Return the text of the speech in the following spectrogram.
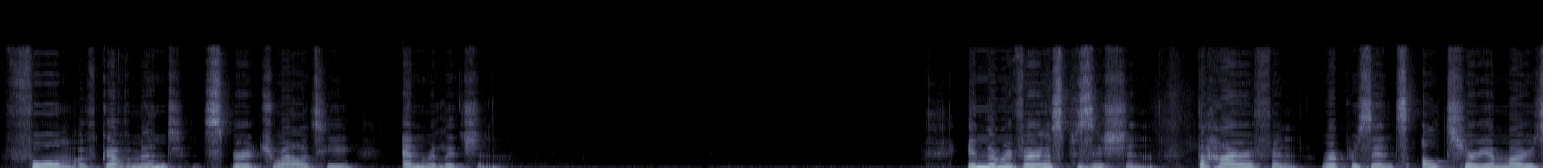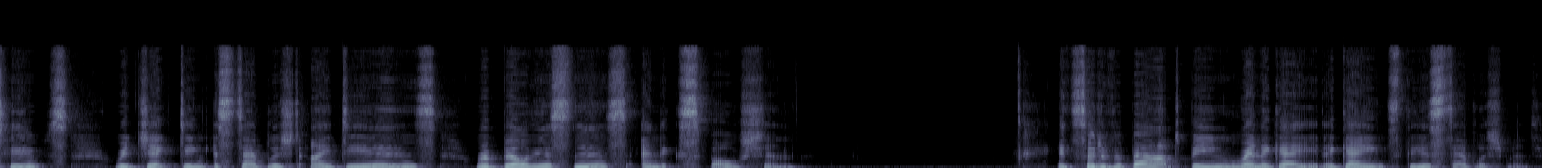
form of government, spirituality and religion. In the reverse position, the Hierophant represents ulterior motives, rejecting established ideas, rebelliousness and expulsion. It's sort of about being renegade against the establishment.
